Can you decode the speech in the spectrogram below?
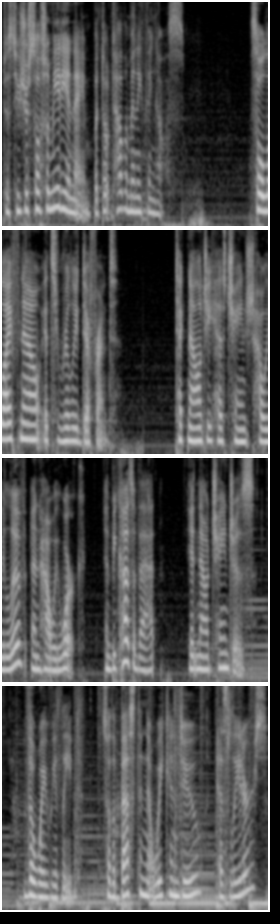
Just use your social media name, but don't tell them anything else. So, life now, it's really different. Technology has changed how we live and how we work. And because of that, it now changes the way we lead. So, the best thing that we can do as leaders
